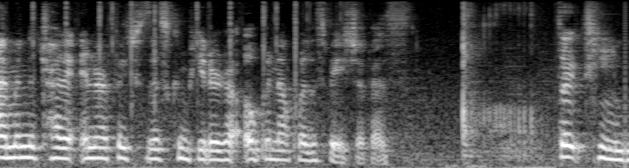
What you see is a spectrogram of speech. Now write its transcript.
I'm gonna try to interface with this computer to open up where the spaceship is. 13.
